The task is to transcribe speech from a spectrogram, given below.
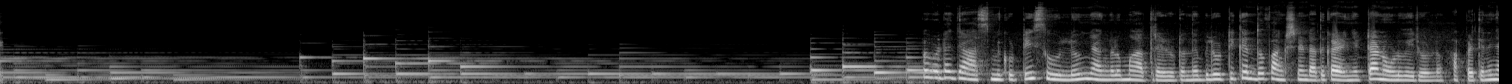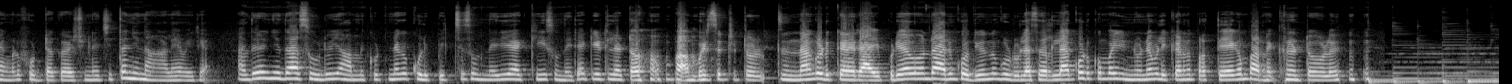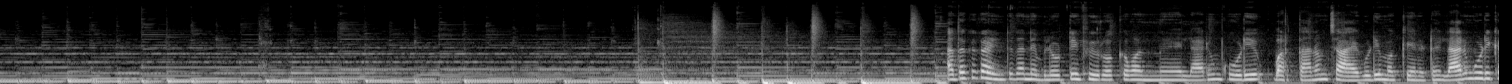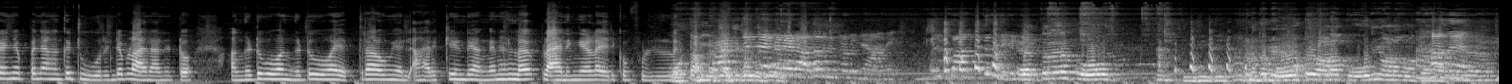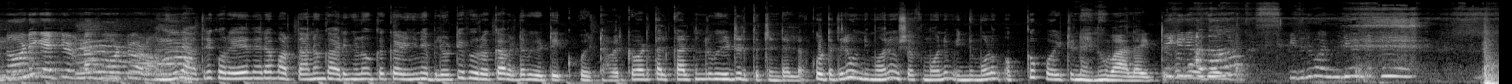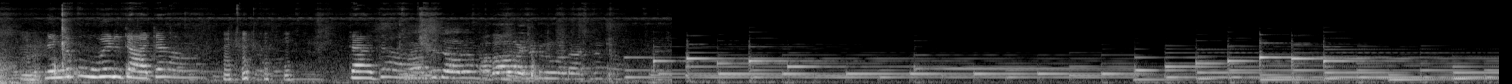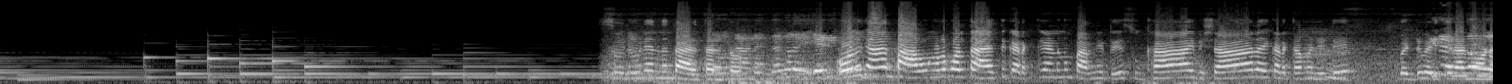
ഇപ്പൊ ഇവിടെ ജാസ്മിക്കുട്ടി സുലും ഞങ്ങളും മാത്രമേ ഉള്ളൂ നെബിലൂട്ടിക്ക് എന്തോ ഫംഗ്ഷൻ ഉണ്ട്. അത് കഴിഞ്ഞിട്ടാണ് ഓൾ വരുള്ളൂ. അപ്പോഴത്തേന് ഞങ്ങൾ ഫുഡൊക്കെ കഴിച്ചു. ചിത്ത ഇനി നാളെ വരിക. അത് കഴിഞ്ഞ് ഇതാ സുലു യാമിക്കുട്ടിനൊക്കെ കുളിപ്പിച്ച് സുന്ദരിയാക്കി സുന്ദരിയാക്കിയിട്ടില്ല കേട്ടോ പാമ്പേഴ്സ് ഇട്ടിട്ടുള്ളൂ തിന്നാൻ കൊടുക്കണം. രായപ്പൊടി ആവുകൊണ്ട് ആരും കൊതിയൊന്നും കൂടൂല. സെറിലാക്ക് കൊടുക്കുമ്പോൾ ഇന്നുനെ വിളിക്കണമെന്ന് പ്രത്യേകം പറഞ്ഞിരിക്കണം അതൊക്കെ കഴിഞ്ഞിട്ട് തന്നെ നെബിലോട്ടിയും ഫിറും ഒക്കെ വന്ന് എല്ലാവരും കൂടി വർത്താനം ചായ കുടിയും ഒക്കെ ആണ് കേട്ടോ എല്ലാവരും കൂടി കഴിഞ്ഞപ്പോൾ ഞങ്ങൾക്ക് ടൂറിന്റെ പ്ലാനാണ് കേട്ടോ അങ്ങോട്ട് പോവാം ഇങ്ങോട്ട് പോവാം എത്ര ആവും ആരൊക്കെ ആരൊക്കെയുണ്ട് അങ്ങനെയുള്ള പ്ലാനിങ്ങുകളായിരിക്കും ഫുള്ള് എത്ര നേരം അന്ന് രാത്രി കുറേ നേരം വർത്താനവും കാര്യങ്ങളും ഒക്കെ കഴിഞ്ഞ് നെബിലോട്ടി ഫിറൊക്കെ അവരുടെ വീട്ടിൽ പോയിട്ട്. അവർക്ക് അവിടെ തൽക്കാലത്തിന് ഒരു വീട് എടുത്തിട്ടുണ്ടല്ലോ. കൂട്ടത്തിൽ ഉണ്ണിമോനും ഉഷഫ് മോനും ഇന്നുമോളും ഒക്കെ പോയിട്ടുണ്ടായിരുന്നു വാലായിട്ട്. ഇതിന് വണ്ടി കണ്ടിട്ട് ഞങ്ങൾ പോവാണ്. ടാറ്റ. ടാറ്റ. സുലുവിനെന്നും താഴ്ത്താണ് കേട്ടോ ഓൾ ഞാൻ പാവങ്ങളെ പോലെ താഴ്ത്തി കിടക്കുകയാണെന്നും പറഞ്ഞിട്ട് സുഖായി വിശാലായി കിടക്കാൻ വേണ്ടിട്ട് ബെഡ് മേടിക്കലാണ് ഓൾ.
